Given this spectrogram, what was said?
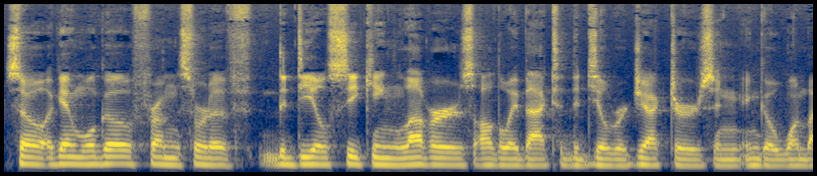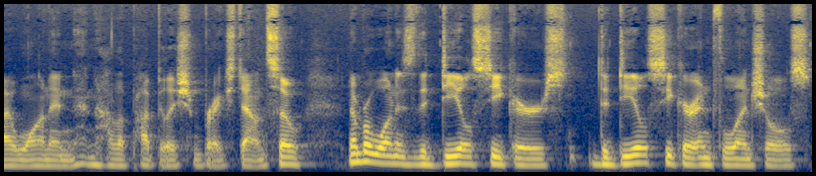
So, again, we'll go from sort of the deal seeking lovers all the way back to the deal rejectors, and, and go one by one and, and how the population breaks down. So, number one is the deal seekers, the deal seeker influentials.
